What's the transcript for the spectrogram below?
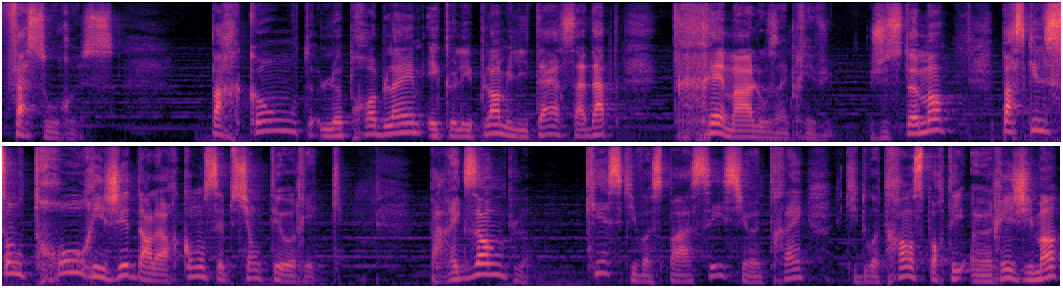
face aux Russes. Par contre, le problème est que les plans militaires s'adaptent très mal aux imprévus, justement parce qu'ils sont trop rigides dans leur conception théorique. Par exemple, qu'est-ce qui va se passer si un train qui doit transporter un régiment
